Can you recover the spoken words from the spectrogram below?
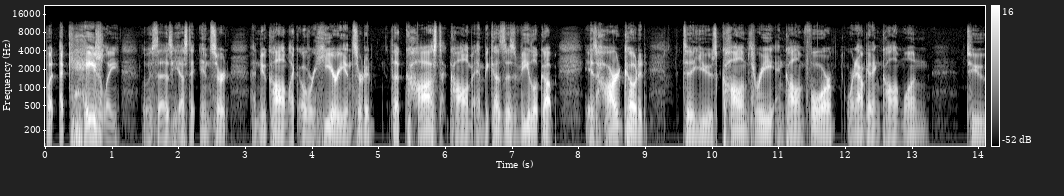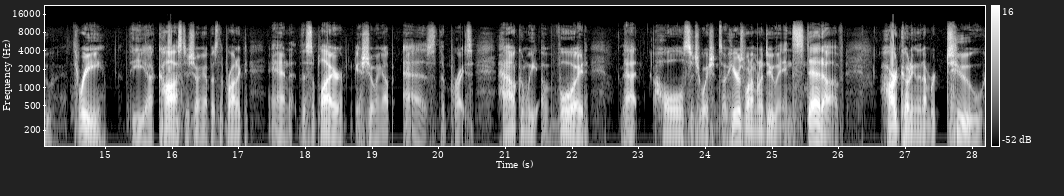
but occasionally, Lewis says, he has to insert a new column. Like over here, he inserted the cost column. And because this VLOOKUP is hard coded to use column 3 and column 4, we're now getting column 1, 2, 3. The uh, cost is showing up as the product, and the supplier is showing up as the price. How can we avoid that whole situation? So here's what I'm going to do. Instead of hard coding the number 2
